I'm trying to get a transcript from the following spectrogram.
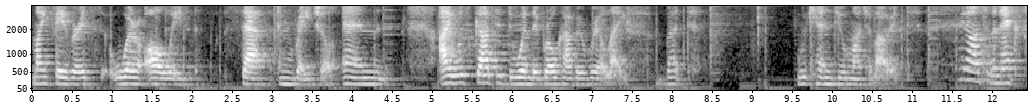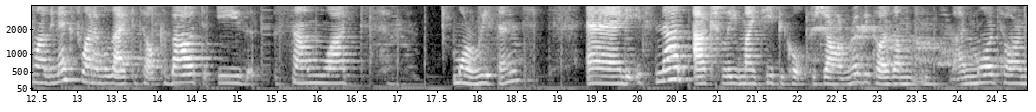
my favorites were always Seth and Rachel and I was gutted when they broke up in real life but we can't do much about it Moving on to the next one. The next one I would like to talk about is somewhat more recent. And it's not actually my typical genre because I'm I'm more torn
